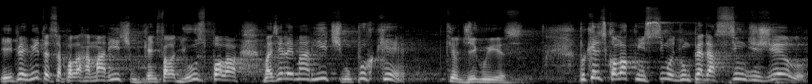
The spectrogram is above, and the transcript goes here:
E permita essa palavra marítimo, porque a gente fala de urso polar, mas ele é marítimo. Por quê que eu digo isso? Porque eles colocam em cima de um pedacinho de gelo,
